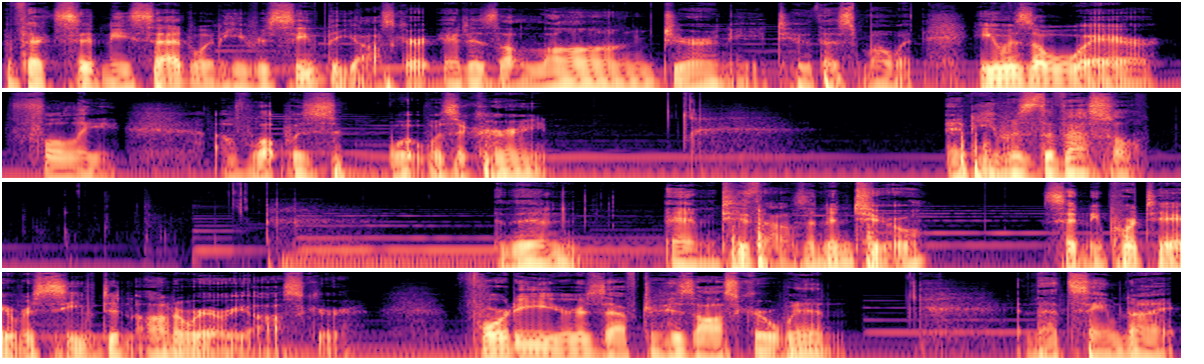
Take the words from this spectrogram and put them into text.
In fact, Sidney said when he received the Oscar, it is a long journey to this moment. He was aware fully of what was what was occurring. And he was the vessel. And then in 2002, Sidney Poitier received an honorary Oscar 40 years after his Oscar win. That same night,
